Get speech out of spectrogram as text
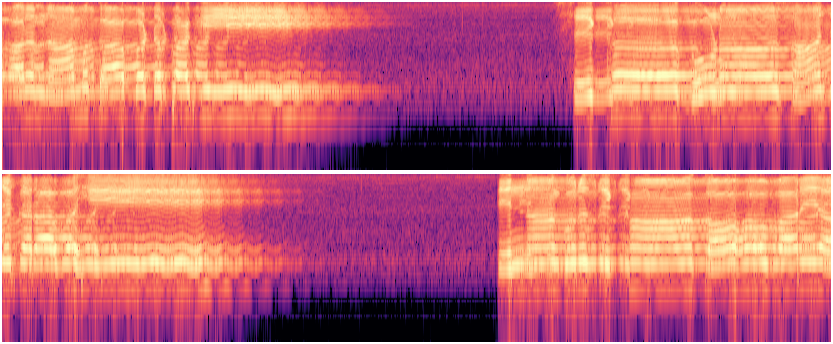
ਹਰ ਨਾਮ ਕਾ ਬੜ ਭਾਗੀ। ਸਿੱਖ ਗੁਣ ਸਾਂਝ ਕਰਾਵਹੇ। ਤਿੰਨਾ ਗੁਰ ਸਿੱਖਾਂ ਕਹੋ ਵਾਰਿਆ।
